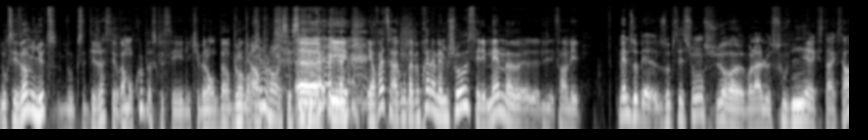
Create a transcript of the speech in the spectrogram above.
Donc c'est 20 minutes, donc c'est- déjà c'est vraiment cool parce que c'est l'équivalent d'un plan dans le un film. plan, oui, c'est ça. Euh, et, et en fait, ça raconte à peu près la même chose. C'est les mêmes, euh, enfin les mêmes ob- obsessions sur euh, voilà le souvenir etc etc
